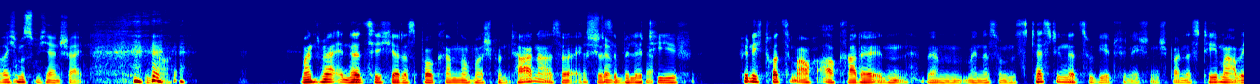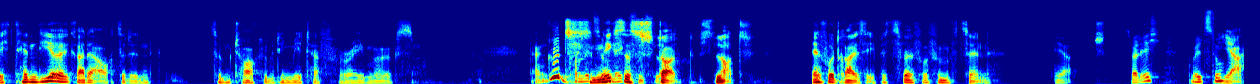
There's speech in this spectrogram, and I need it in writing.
Aber ich muss mich ja entscheiden. Genau. Manchmal ändert sich ja das Programm nochmal spontan, also stimmt, ja. Accessibility f- finde ich trotzdem auch, auch gerade in, wenn, wenn es ums Testing dazu geht, finde ich ein spannendes Thema, aber ich tendiere gerade auch zu den, zum Talk über die Meta-Frameworks. Dann Gut, nächstes Slot. Slot. Slot. 11.30 Uhr bis 12.15 Uhr. Ja. Soll ich? Willst du? Ja,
